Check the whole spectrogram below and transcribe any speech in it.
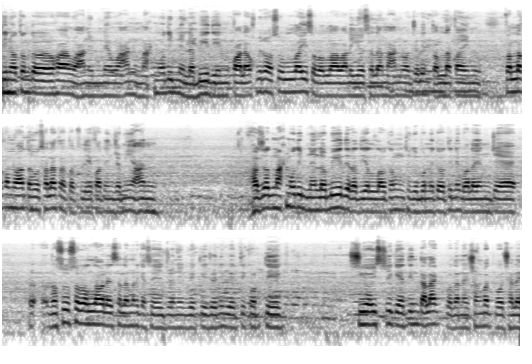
তিনি অত্যন্ত ওয়ান ইবনে ওয়ান মাহমুদ ইবনে লবিদিন কলা উখবির রসুল্লাহ সাল্লাহ আলী সাল্লাম আন রজুলিন তল্লাকা তল্লাকম রাতাহু সালাতা তফলিকাতিন জামিয়ান হজরত মাহমুদ ইবনে লবিদ রাদিয়াল্লাহ থেকে বর্ণিত, তিনি বলেন যে রসুল সাল্লাহ সাল্লামের কাছে জৈনিক ব্যক্তি জৈনিক ব্যক্তি কর্তৃক স্বীয় স্ত্রীকে তিন তালাক প্রদানের সংবাদ পৌঁছালে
